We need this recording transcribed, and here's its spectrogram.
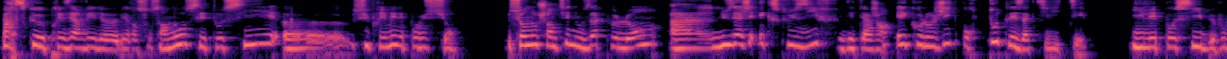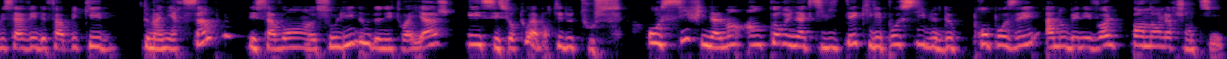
Parce que préserver les ressources en eau, c'est aussi euh, supprimer les pollutions. Sur nos chantiers, nous appelons à un usage exclusif des détergents écologiques pour toutes les activités. Il est possible, vous le savez, de fabriquer de manière simple des savons euh, solides ou de nettoyage, et c'est surtout à portée de tous aussi finalement encore une activité qu'il est possible de proposer à nos bénévoles pendant leur chantier.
